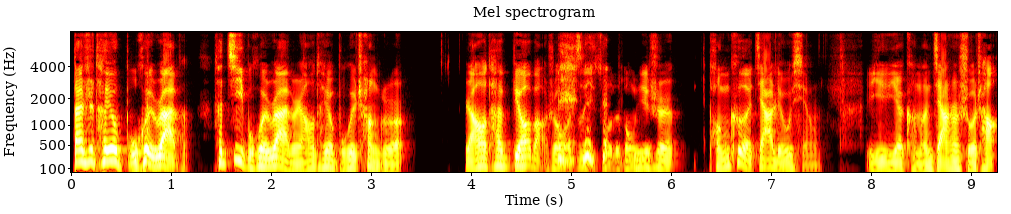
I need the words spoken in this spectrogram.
但是他又不会 rap，他既不会 rap，然后他又不会唱歌，然后他标榜说我自己做的东西是朋克加流行，也也可能加上说唱，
